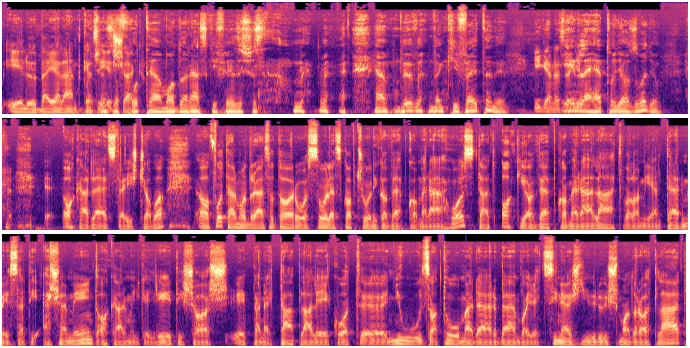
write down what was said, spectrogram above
élő bejelentkezések. Ez a fotelmadarász kifejezés, ezt bővebben kifejtenéd? Igen, ez Én egy... lehet, hogy az vagyok? Akár lehetsz te is, Csaba. A fotelmadarászat arról szól, ez kapcsolódik a webkamerához, tehát aki a webkamerán lát valamilyen természeti eseményt, akár mondjuk egy rétisas, éppen egy táplálékot nyúz a tómederben, vagy egy színes gyűrűs madarat lát,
